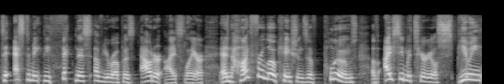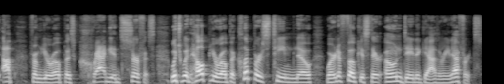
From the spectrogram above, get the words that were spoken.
to estimate the thickness of Europa's outer ice layer and hunt for locations of plumes of icy material spewing up from Europa's cragged surface, which would help Europa Clippers team know where to focus their own data gathering efforts.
